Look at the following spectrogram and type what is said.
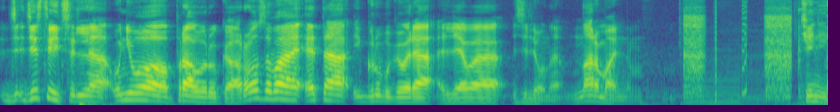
Действительно, у него правая рука розовая, это, и, грубо говоря, левая зеленая. Нормально. Тени.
